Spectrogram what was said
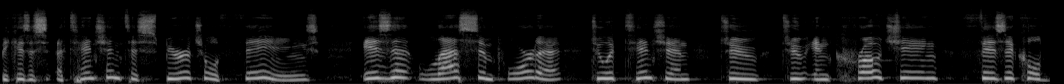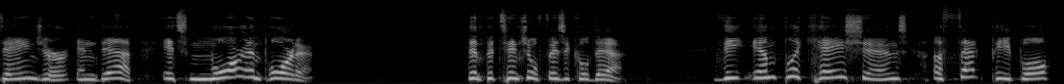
Because attention to spiritual things isn't less important to attention to, to encroaching physical danger and death. It's more important than potential physical death. The implications affect people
